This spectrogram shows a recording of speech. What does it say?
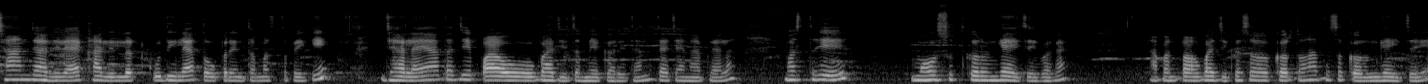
छान झालेल्या आहे. खाली लटकू दिल्या तोपर्यंत मस्तपैकी झाला आहे. आता जे पाव भाजीचं मेकर येतं ना त्याच्यानं आपल्याला मस्त हे मऊसूत करून घ्यायचं आहे बघा. आपण पावभाजी कसं करतो ना तसं करून घ्यायचं आहे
